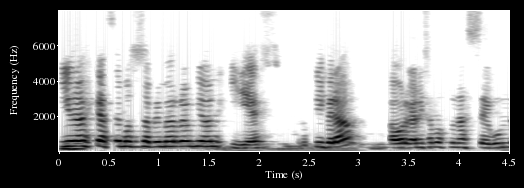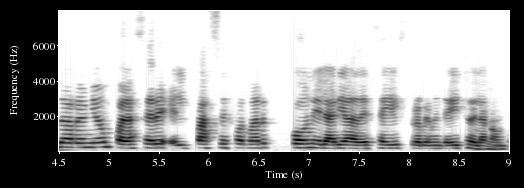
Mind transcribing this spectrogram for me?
Y una vez que hacemos esa primera reunión y es fructífera, organizamos una segunda reunión para hacer el pase formal con el área de sales propiamente dicho de la account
